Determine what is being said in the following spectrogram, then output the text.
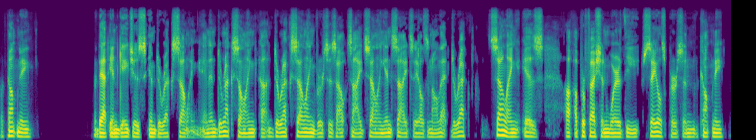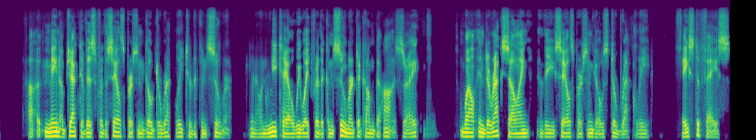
a company that engages in direct selling. And in direct selling, uh, direct selling versus outside selling, inside sales, and all that, direct selling is a, a profession where the salesperson, the company, uh, main objective is for the salesperson to go directly to the consumer. You know, in retail, we wait for the consumer to come to us, right? Well, in direct selling, the salesperson goes directly face to face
